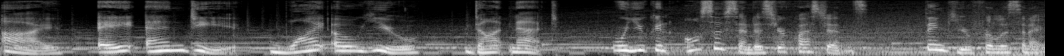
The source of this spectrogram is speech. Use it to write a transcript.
I A N D Y O U dot net where you can also send us your questions. Thank you for listening.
